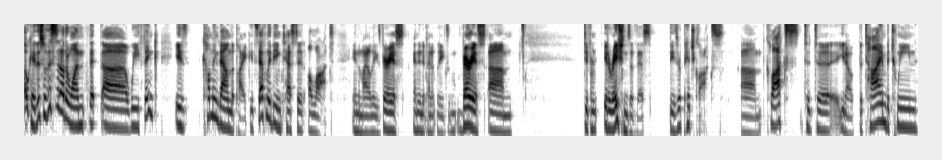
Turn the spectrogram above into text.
okay. This so this is another one that uh, we think is coming down the pike. It's definitely being tested a lot in the minor leagues, various and independent leagues, various um, different iterations of this. These are pitch clocks. Um, clocks to, to, you know, the time between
